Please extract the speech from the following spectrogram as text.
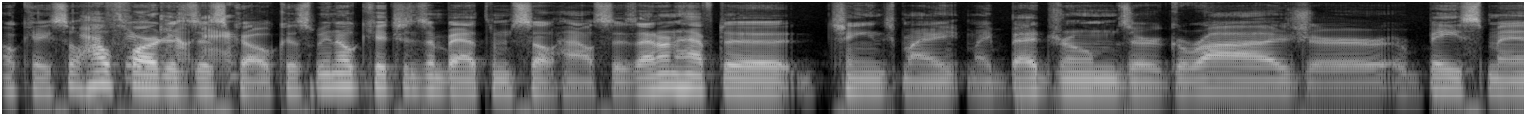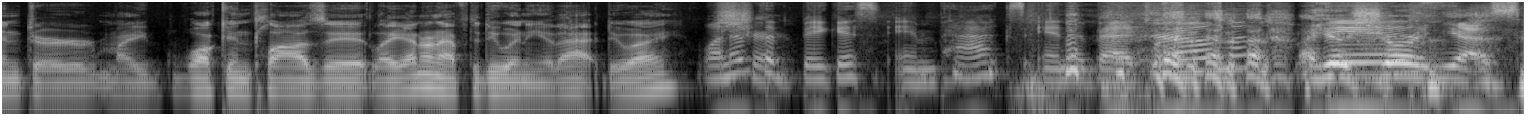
Okay, so how bathroom far does this go? Because we know kitchens and bathrooms sell houses. I don't have to change my my bedrooms or garage or, or basement or my walk-in closet. Like I don't have to do any of that, do I? One Sure. of the biggest impacts in a bedroom. I hear is Shoring, yes.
